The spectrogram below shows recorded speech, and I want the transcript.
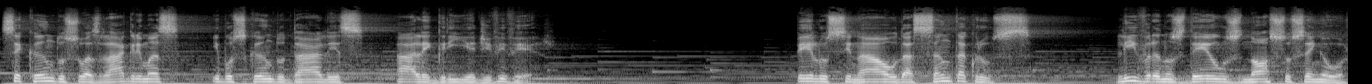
secando suas lágrimas e buscando dar-lhes a alegria de viver. Pelo sinal da Santa Cruz, livra-nos Deus nosso Senhor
